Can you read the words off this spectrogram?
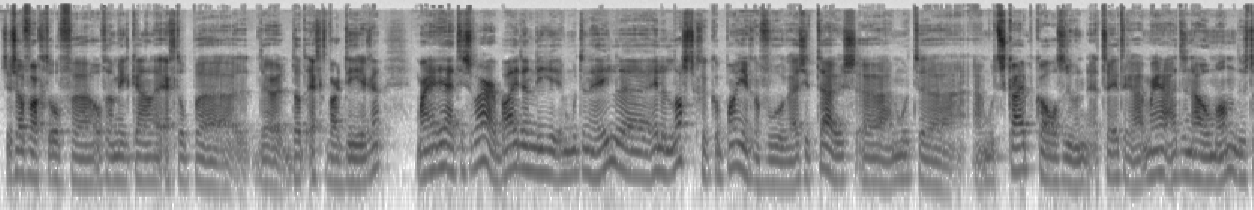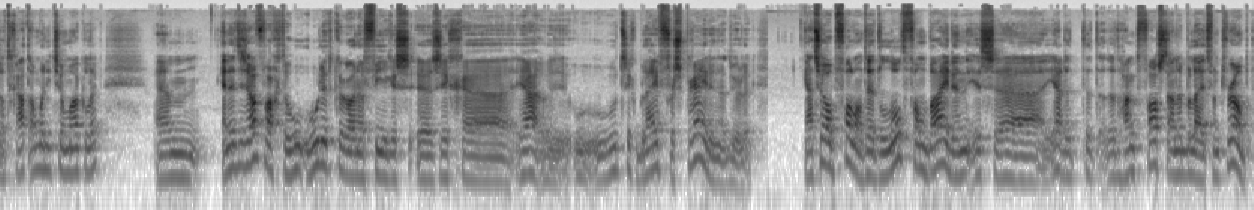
Dus afwachten of, uh, of de Amerikanen echt op, de, dat echt waarderen. Maar ja, het is waar. Biden die moet een hele, hele lastige campagne gaan voeren. Hij zit thuis, moet, moet Skype-calls doen, et cetera. Maar ja, het is een oude man, dus dat gaat allemaal niet zo makkelijk. Um, en het is afwachten hoe, hoe dit coronavirus zich, ja, hoe, hoe het zich blijft verspreiden natuurlijk. Ja, het is wel opvallend. Het lot van Biden is, ja, dat, dat, dat hangt vast aan het beleid van Trump.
